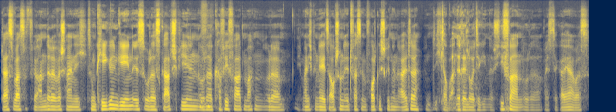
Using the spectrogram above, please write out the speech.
das, was für andere wahrscheinlich zum Kegeln gehen ist oder Skat spielen oder Kaffeefahrt machen oder ich meine, ich bin ja jetzt auch schon etwas im fortgeschrittenen Alter und ich glaube, andere Leute gehen da Skifahren oder weiß der Geier was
